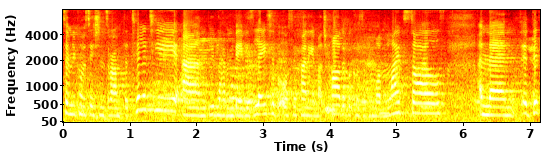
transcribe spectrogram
so many conversations around fertility and people having babies later, but also finding it much harder because of the modern lifestyles. And then at this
